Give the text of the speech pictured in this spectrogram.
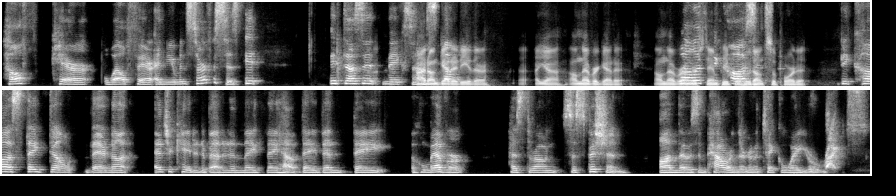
health care welfare and human services it it doesn't make sense i don't get so, it either uh, yeah, I'll never get it. I'll never well, understand people who don't support it because they don't. They're not educated about it, and they they have they then they whomever has thrown suspicion on those in power, and they're going to take away your rights.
